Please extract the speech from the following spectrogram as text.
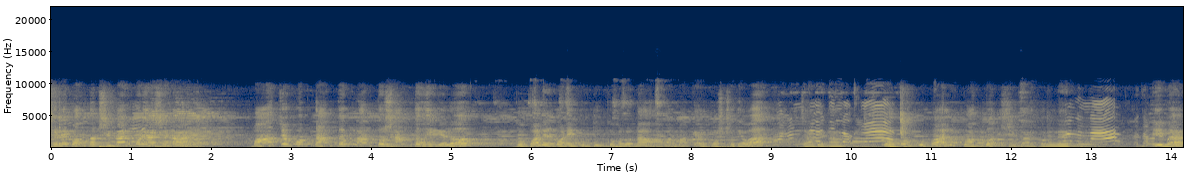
ছেলে বন্ধন স্বীকার করে আসে না। মা যখন দান্ত ক্লান্ত, শান্ত হয়ে গেল, গোপালের মনে খুব দুঃখ হলো, না, আমার মাকে আর কষ্ট দেওয়া যাবে না। তখন গোপাল বন্ধন স্বীকার করলেন। এবার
